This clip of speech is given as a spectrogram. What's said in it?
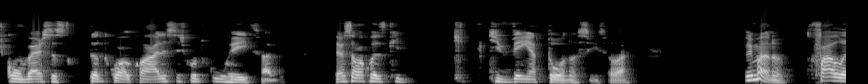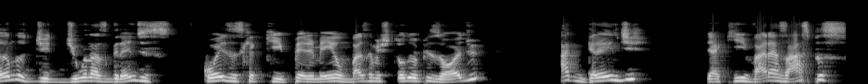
de conversas, tanto com a, com a Alice quanto com o rei, sabe? Deve ser uma coisa que, que, que vem à tona, assim, sei lá. E, mano, falando de, de uma das grandes coisas que, que permeiam basicamente todo o episódio. A grande, e aqui várias aspas,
